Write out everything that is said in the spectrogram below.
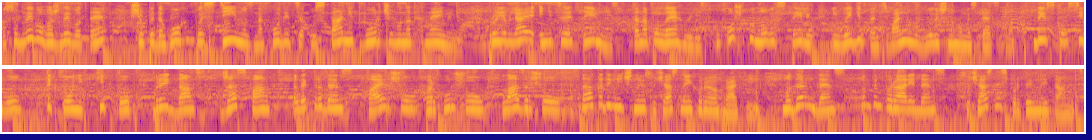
особливо важливо те, що педагог постійно знаходиться у стані творчого натхнення, проявляє ініціативність та наполегливість у пошуку нових стилів і видів танцювального вуличного мистецтва: диско, сіволк, тектонік, хіп-хоп, брейк-данс, джаз-фанк, електроденс, фаєр-шоу, паркур-шоу, лазер-шоу та академічної сучасної хореографії, модерн денс, контемпорарі денс, сучасний спортивний танець.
